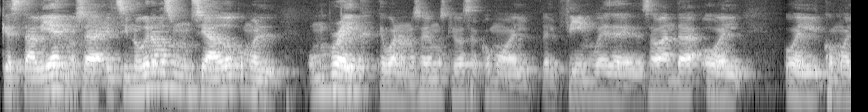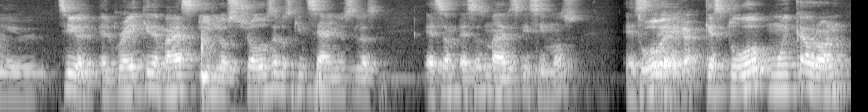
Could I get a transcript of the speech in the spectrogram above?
que está bien. O sea, el, si no hubiéramos anunciado como el, un break, que bueno, no sabíamos que iba a ser como el, el fin, güey, de, de esa banda, o el, o el, como el, sí, el, el break y demás, y los shows de los 15 años y las, esa- esas madres que hicimos, Estuvo este, que estuvo muy cabrón.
